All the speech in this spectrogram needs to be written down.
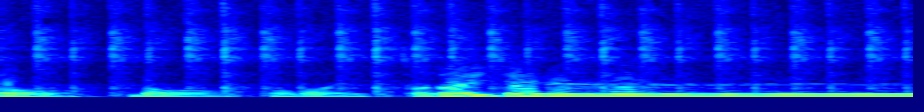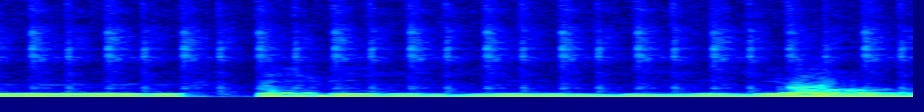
おうもう思い届いてる Maybe oh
